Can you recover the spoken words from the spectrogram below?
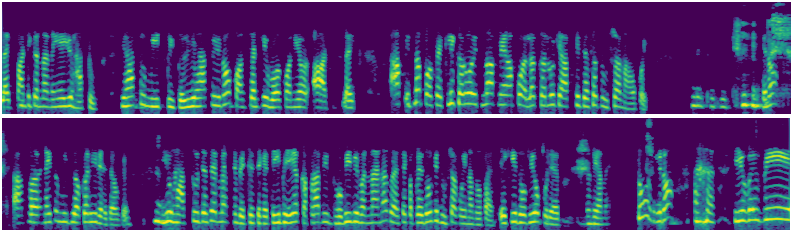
लाइक पार्टी करना नहीं है you have to you have to meet people you have to you know constantly work on your art like आप इतना परफेक्टली करो इतना अपने आप को अलग कर लो कि आपके जैसा दूसरा ना हो कोई। यू नो आप नहीं तो मीडियोकर ही रह जाओगे। यू हैव टू जैसे मैं अपने बेटे से कहती हूँ भैया कपड़ा भी धोबी भी बनना है ना तो ऐसे कपड़े दो कि दूसरा कोई ना धो पाए। एक ही धोबी हो पूरे दुनिया में। तो you know you will be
